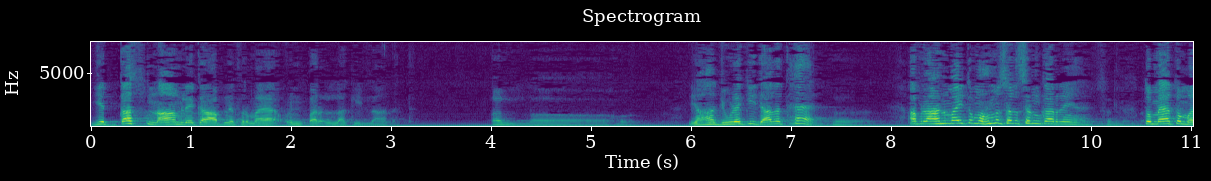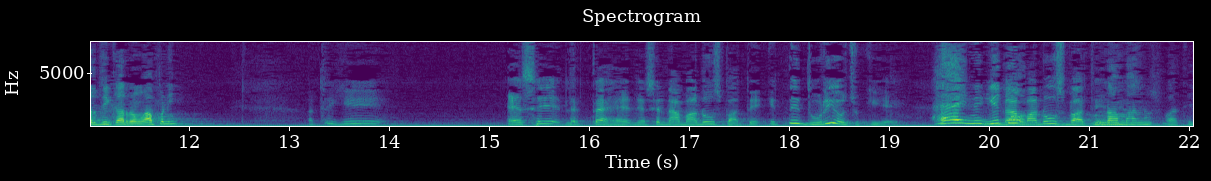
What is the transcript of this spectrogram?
یہ دس نام لے کر آپ نے فرمایا ان پر اللہ کی لانت اللہ۔ یہاں جوڑے کی اجازت ہے۔ اب رہنمائی تو محمد صلی اللہ علیہ وسلم کر رہے ہیں۔ تو میں تو مرضی کر رہا ہوں اپنی۔ اچھا یہ ایسے لگتا ہے جیسے نامانوس باتیں اتنی دوری ہو چکی ہے۔ یہ تو نامانوس باتیں نامانوس باتیں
